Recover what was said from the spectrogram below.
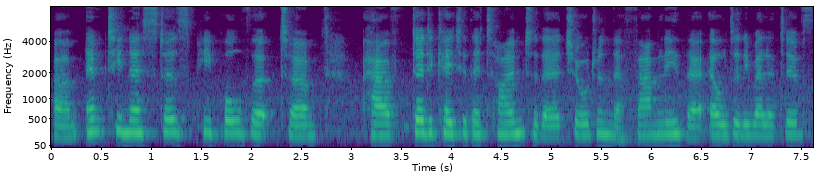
um, empty nesters, people that um, have dedicated their time to their children, their family, their elderly relatives,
